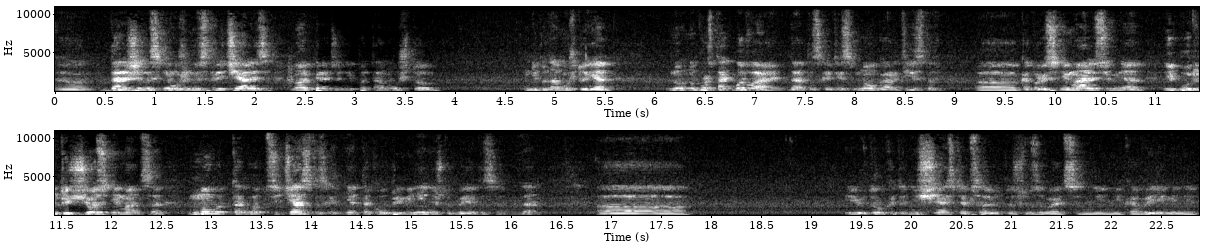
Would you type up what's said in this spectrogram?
а, дальше мы с ним уже не встречались, но опять же не потому, что не потому, что я, ну, ну просто так бывает, да, так сказать, есть много артистов, э, которые снимались у меня и будут еще сниматься, но вот так вот сейчас, так сказать, нет такого применения, чтобы я это сам, да. А, и вдруг это несчастье абсолютно, что называется, не, не ко времени.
